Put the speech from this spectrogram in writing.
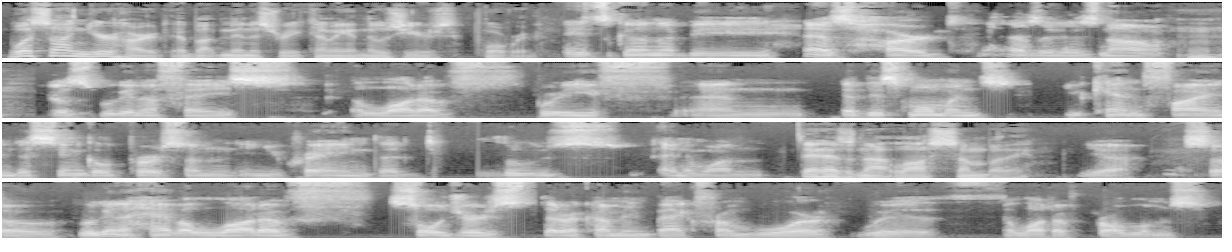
What's on your heart about ministry coming in those years forward? It's gonna be as hard as it is now Hmm. because we're gonna face a lot of grief, and at this moment, you can't find a single person in Ukraine that lose anyone That has not lost somebody. Yeah. So we're going to have a lot of soldiers that are coming back from war with a lot of problems.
